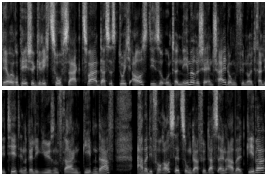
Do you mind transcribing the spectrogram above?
Der Europäische Gerichtshof sagt zwar, dass es durchaus diese unternehmerische Entscheidung für Neutralität in religiösen Fragen geben darf, aber die Voraussetzungen dafür, dass ein Arbeitgeber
